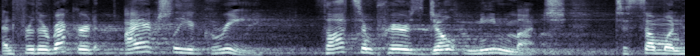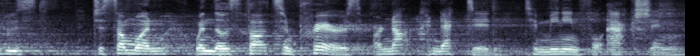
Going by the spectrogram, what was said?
And for the record, I actually agree. Thoughts and prayers don't mean much to someone who's to someone when those thoughts and prayers are not connected to meaningful action.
